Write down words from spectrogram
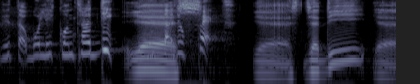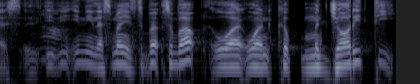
dia tak boleh contradict. Yes. Dia tak ada fact. Yes. Jadi, yes. Ha. Inilah sebenarnya sebab sebab one, one ke majority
